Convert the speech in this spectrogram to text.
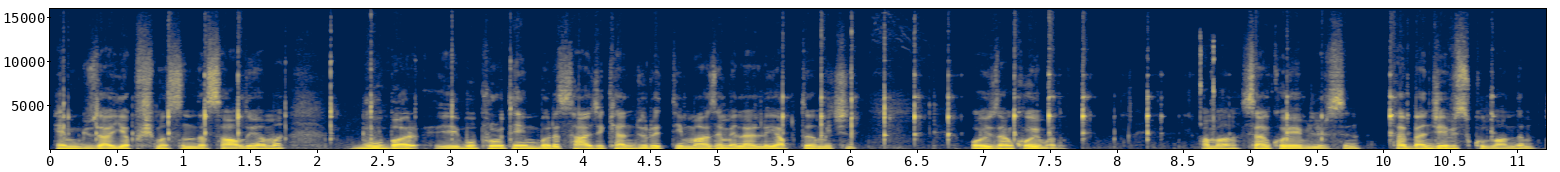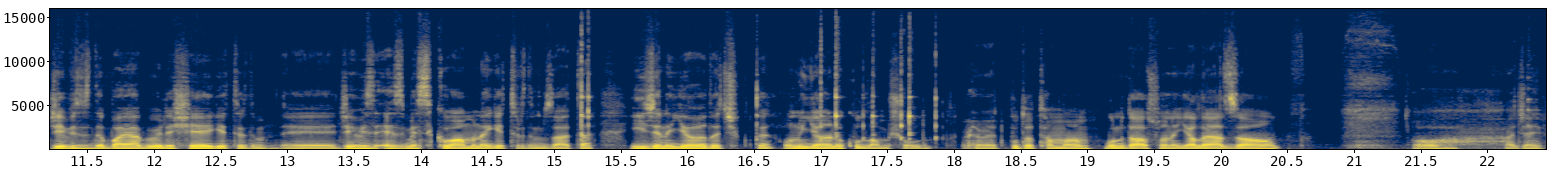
Hem güzel yapışmasını da sağlıyor ama bu bar, e, bu protein barı sadece kendi ürettiğim malzemelerle yaptığım için o yüzden koymadım. Ama sen koyabilirsin. Tabii ben ceviz kullandım. Cevizi de baya böyle şeye getirdim. E, ceviz ezmesi kıvamına getirdim zaten. İyicene yağı da çıktı. Onun yağını kullanmış oldum. Evet bu da tamam. Bunu daha sonra yalayacağım. Oh acayip.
